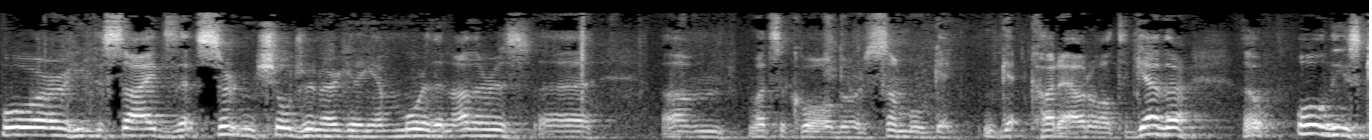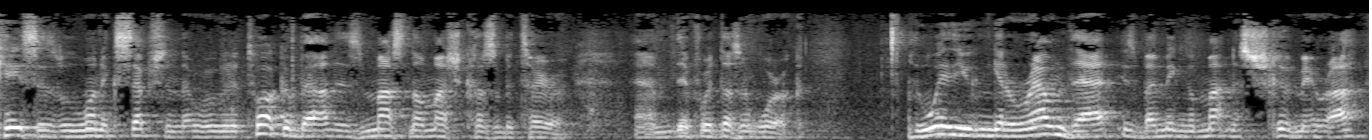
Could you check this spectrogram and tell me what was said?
or he decides that certain children are getting it more than others. Uh, um, what's it called? Or some will get get cut out altogether. So all these cases, with one exception that we're going to talk about, is mas no mash and therefore it doesn't work. The way that you can get around that is by making a matnas shchiv meira.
